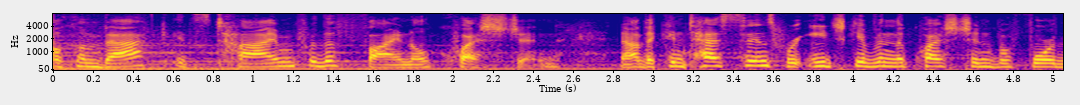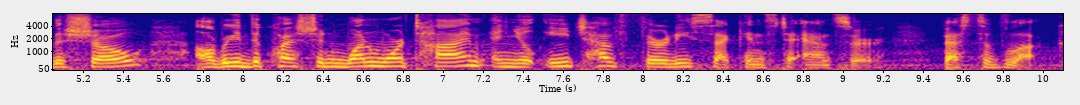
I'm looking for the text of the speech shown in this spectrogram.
Welcome back. It's time for the final question. Now, the contestants were each given the question before the show. I'll read the question one more time, and you'll each have 30 seconds to answer. Best of luck.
